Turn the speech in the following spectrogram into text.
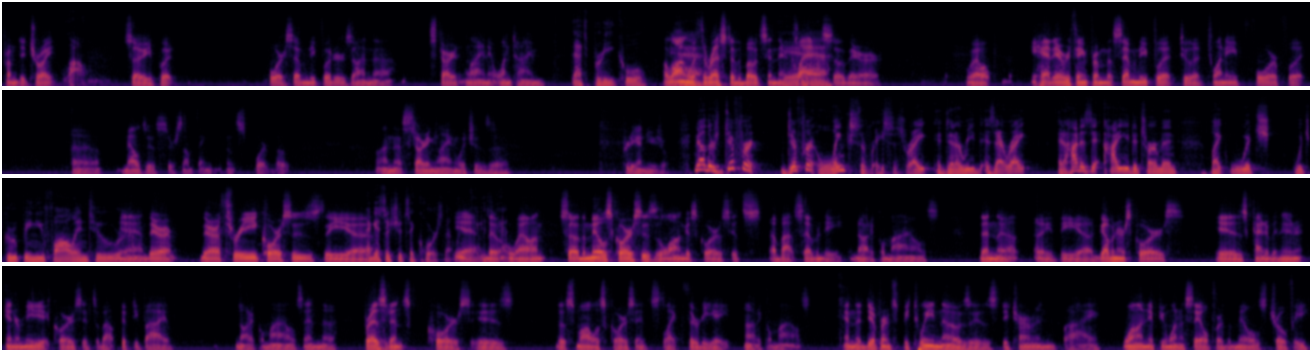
from Detroit. Wow. So you put four 70 footers on the starting line at one time, That's pretty cool. along Yeah. with the rest of the boats in their Yeah. class. So there are, well, you had everything from a 70 foot to a 24 foot uh, Melges or something, a sport boat on the starting line, which is uh, pretty unusual. Now there's different different lengths of races, right? Did I read? Is that right? And how does it? How do you determine like which which grouping you fall into? Or, Yeah, there are there are three courses. The uh, I guess I should say course, not Yeah, the, yeah. well, so the Mills course is the longest course. It's about 70 nautical miles. Then the uh, the uh, governor's course is kind of an inter- intermediate course. It's about 55 nautical miles, and the president's course is the smallest course. It's like 38 nautical miles, and the difference between those is determined by one if you want to sail for the Mills Trophy,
